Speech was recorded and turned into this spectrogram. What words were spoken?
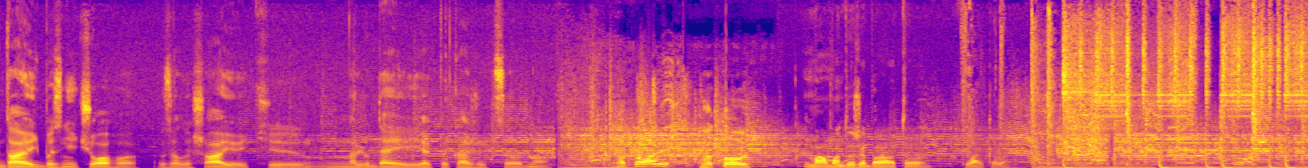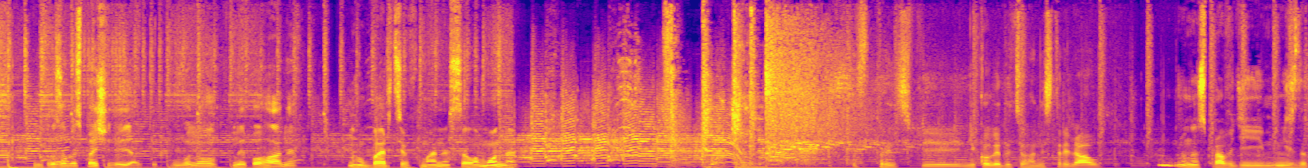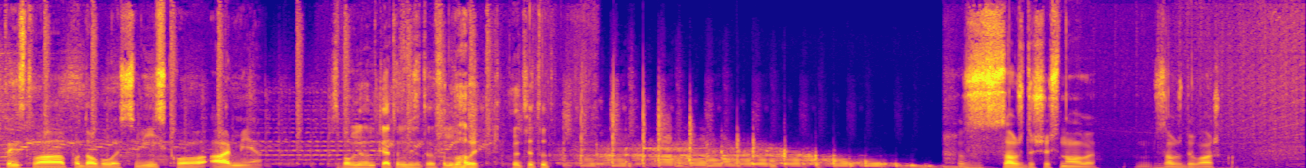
кидають без нічого, залишають е, на людей, як то кажуть, все одно. Готові? Готовий. Мама дуже багато плакала. Ну, Про забезпечення як? Типу, воно непогане. Ну, берців в мене Соломоне. В принципі, ніколи до цього не стріляв. Ну, насправді мені з дитинства подобалось військо, армія. Заповнив анкету, мені зателефонували. Оце тут. Завжди щось нове, завжди важко.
